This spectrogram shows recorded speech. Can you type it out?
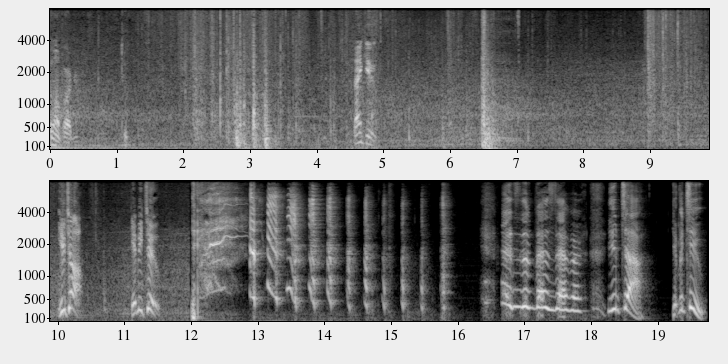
Come on, partner. Thank you. Utah, give me two. That's the best ever. Utah, give me two.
